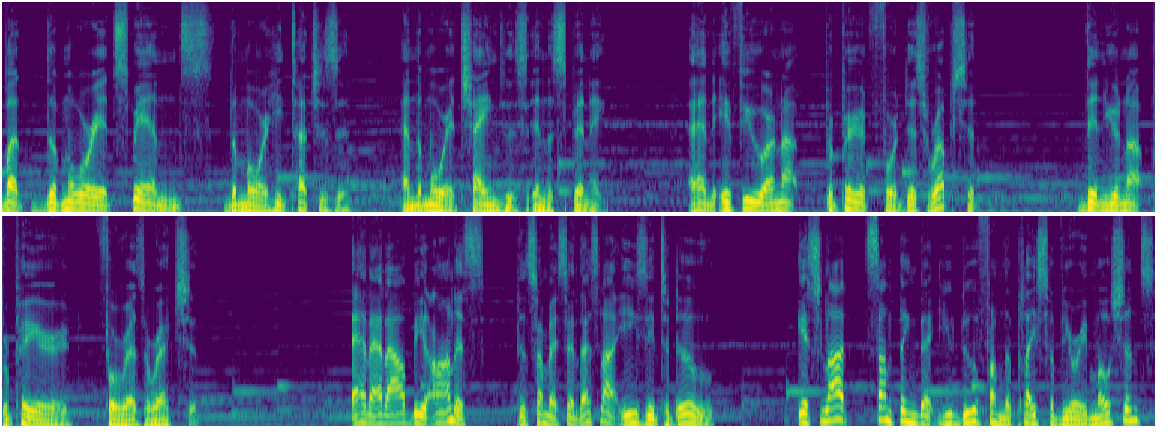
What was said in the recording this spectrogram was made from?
But the more it spins, the more he touches it and the more it changes in the spinning. And if you are not prepared for disruption, then you're not prepared for resurrection. And, and I'll be honest, that somebody said that's not easy to do. It's not something that you do from the place of your emotions.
